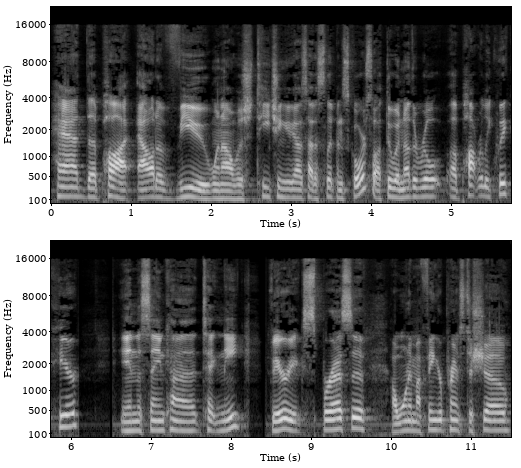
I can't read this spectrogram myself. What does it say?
had the pot out of view when I was teaching you guys how to slip and score, so I threw another real uh, pot really quick here in the same kind of technique. Very expressive. I wanted my fingerprints to show.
